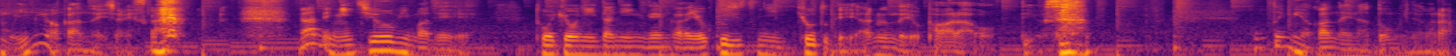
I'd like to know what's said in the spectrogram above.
もう意味わかんないじゃないですか なんで日曜日まで東京にいた人間から翌日に京都でやるんだよ、パーラーをっていうさ本当意味わかんないなと思いながら、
